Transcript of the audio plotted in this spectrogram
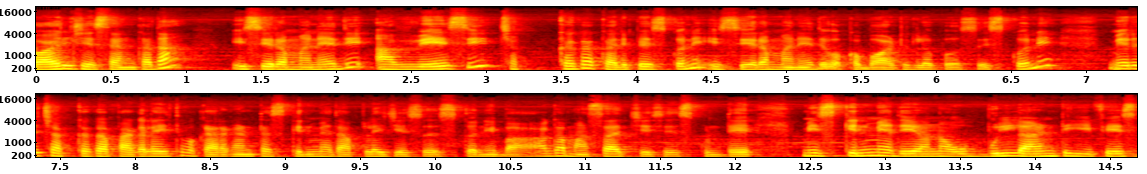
బాయిల్ చేసాం కదా ఈ సీరం అనేది అవి వేసి చక్క చక్కగా కలిపేసుకొని ఈ సీరం అనేది ఒక బాటిల్లో పోసేసుకొని మీరు చక్కగా పగలైతే ఒక అరగంట స్కిన్ మీద అప్లై చేసేసుకొని బాగా మసాజ్ చేసేసుకుంటే మీ స్కిన్ మీద ఏమన్నా ఉబ్బుల్లాంటి ఈ ఫేస్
